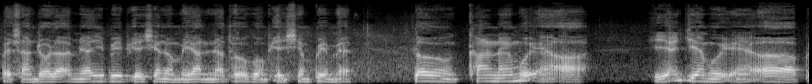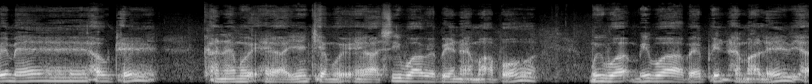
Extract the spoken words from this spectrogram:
ပဲစံဒေါ်လာအများကြီးပေးဖြည့်ရှင်းလို့မရနိုင်တဲ့အကုန်ဖြည့်ရှင်းပေးမယ်သုံးခံနိုင်မှုအင်အားရင့်ကျက်မှုအင်အားပေးမယ်ဟုတ်တယ်ခံနိုင်မှုအင်အားရင့်ကျက်မှုအင်အားစီးပွားပဲပေးနိုင်မှာပေါ့မိဘမိဘပဲပေးနိုင်မှာလေဗျာ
